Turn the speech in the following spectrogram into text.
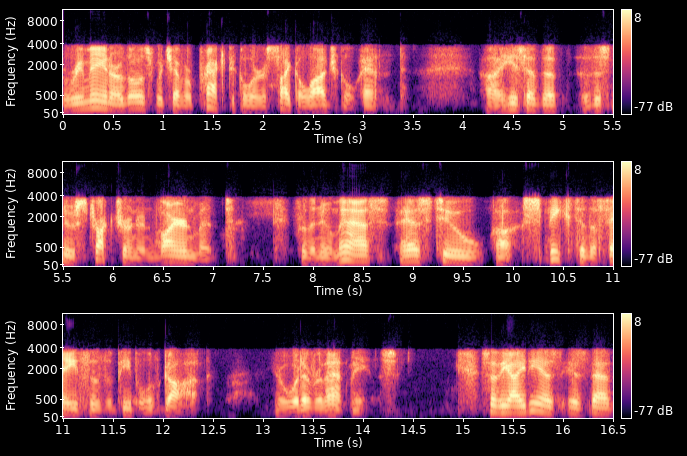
remain are those which have a practical or psychological end. Uh, he said that this new structure and environment for the new mass has to speak to the faith of the people of God, you know, whatever that means. So the idea is, is that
